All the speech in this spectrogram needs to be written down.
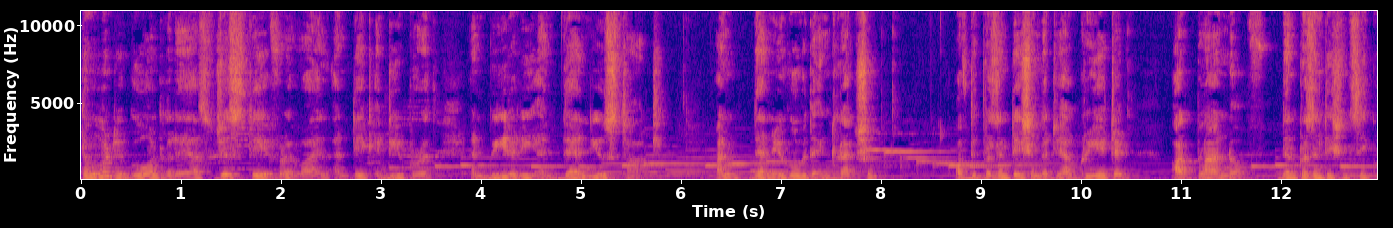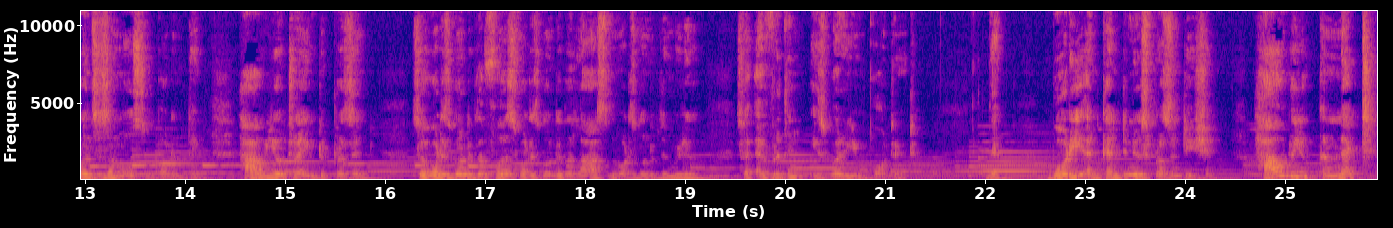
The moment you go onto the dais, just stay for a while and take a deep breath and be ready, and then you start. And then you go with the introduction of the presentation that you have created or planned of. Then presentation sequence is the most important thing. How you're trying to present. So what is going to be the first, what is going to be the last, and what is going to be the middle. So everything is very important. Then body and continuous presentation. How do you connect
